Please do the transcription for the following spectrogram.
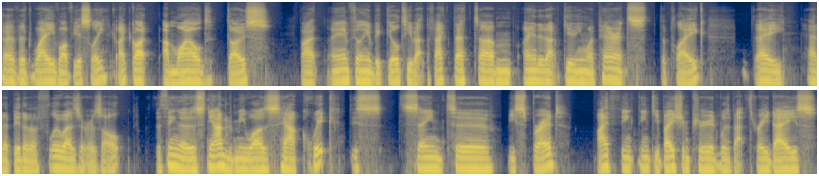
COVID wave, obviously. I got a mild dose, but I am feeling a bit guilty about the fact that um, I ended up giving my parents the plague. They had a bit of a flu as a result. The thing that astounded me was how quick this seemed to be spread. I think the incubation period was about three days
